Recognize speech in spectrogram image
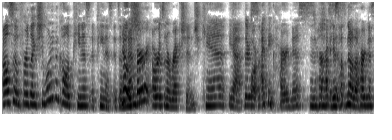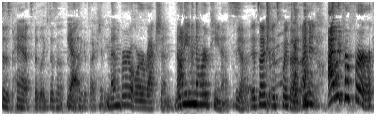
also for like she won't even call a penis a penis. It's a No, member or it's an erection. She can't. yeah, there's- or I think hardness. Her, his, says no, the hardness in his pants, but like doesn't. I Yeah. don't think it's actually. member or erection. Not even the word penis. Yeah, it's actually it's quite bad. I mean, I would prefer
